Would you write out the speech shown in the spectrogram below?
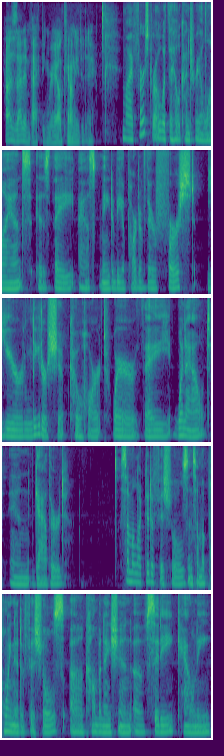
how is that impacting Real County today? My first role with the Hill Country Alliance is they asked me to be a part of their first year leadership cohort where they went out and gathered some elected officials and some appointed officials, a combination of city, county,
